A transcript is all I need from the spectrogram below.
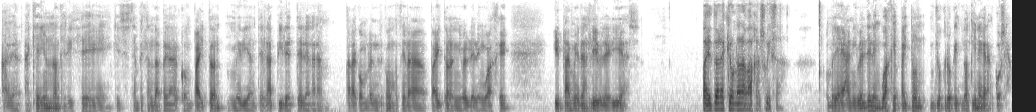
A ver, aquí hay uno que dice que se está empezando a pegar con Python mediante el API de Telegram para comprender cómo funciona Python a nivel de lenguaje y también las librerías. Python es que una navaja suiza. Hombre, a nivel de lenguaje Python yo creo que no tiene gran cosa.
